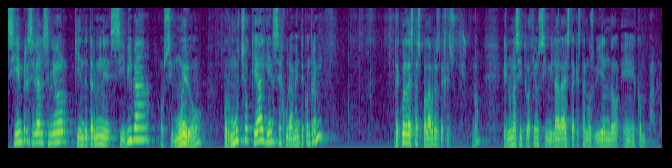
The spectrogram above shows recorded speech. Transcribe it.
Siempre será el Señor quien determine si viva o si muero, por mucho que alguien se juramente contra mí. Recuerda estas palabras de Jesús, ¿no? en una situación similar a esta que estamos viendo eh, con Pablo,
